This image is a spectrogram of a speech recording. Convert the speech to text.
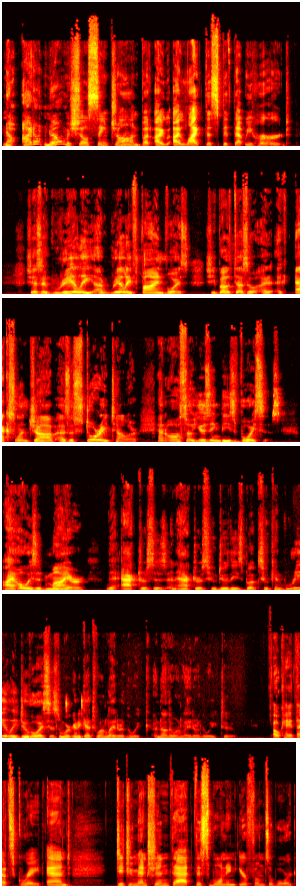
Now I don't know Michelle St. John, but I I like this bit that we heard. She has a really a really fine voice. She both does an excellent job as a storyteller and also using these voices. I always admire the actresses and actors who do these books who can really do voices, and we're going to get to one later in the week, another one later in the week too. Okay, that's great. And did you mention that this won an Earphones Award?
